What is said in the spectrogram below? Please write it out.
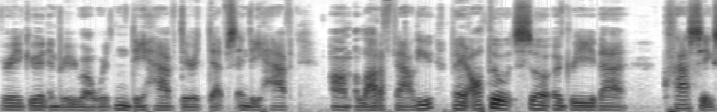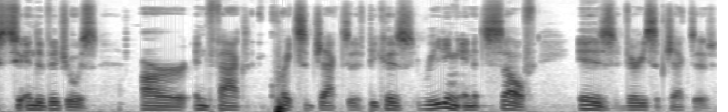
very good and very well written. They have their depths and they have um, a lot of value. But I also so agree that classics to individuals are in fact quite subjective because reading in itself is very subjective.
